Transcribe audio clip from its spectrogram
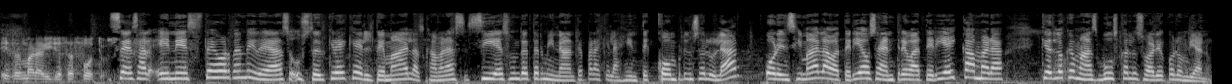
esas maravillosas fotos. César, en este orden de ideas, ¿usted cree que el tema de las cámaras sí es un determinante para que la gente compre un celular por encima de la batería? O sea, entre batería y cámara, ¿qué es lo que más busca el usuario colombiano?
